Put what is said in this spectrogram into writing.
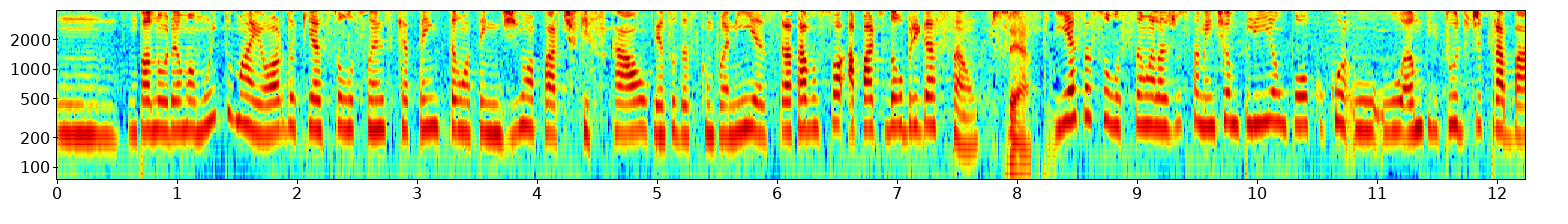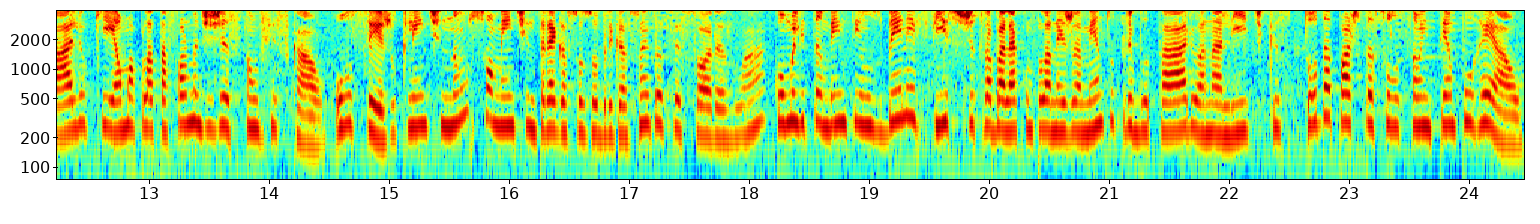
um, um panorama muito maior do que as soluções que até então atendiam a parte fiscal dentro das companhias, tratavam só a parte da obrigação. Certo. E essa solução, ela justamente amplia um pouco co- o, o- a amplitude de trabalho, que é uma plataforma de gestão fiscal. Ou seja, o cliente não somente entrega suas obrigações acessórias lá, como ele também tem os benefícios de trabalhar com planejamento tributário, analytics, toda a parte da solução em tempo real.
